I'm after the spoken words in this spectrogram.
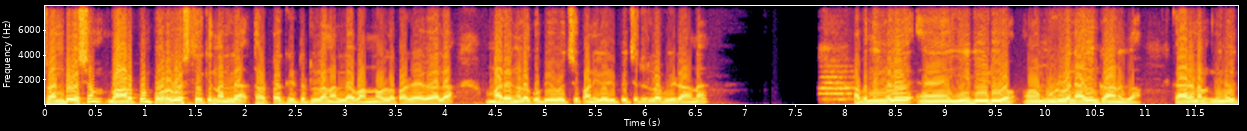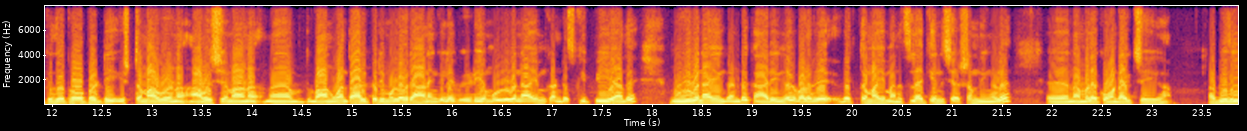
ഫ്രണ്ട് വശം വാർപ്പും പുറകു വശത്തേക്ക് നല്ല തട്ടൊക്കെ ഇട്ടിട്ടുള്ള നല്ല വണ്ണമുള്ള പഴയകാല മരങ്ങളൊക്കെ ഉപയോഗിച്ച് പണി കഴിപ്പിച്ചിട്ടുള്ള വീടാണ് അപ്പം നിങ്ങൾ ഈ വീഡിയോ മുഴുവനായും കാണുക. കാരണം നിങ്ങൾക്കിത് പ്രോപ്പർട്ടി ഇഷ്ടമാവുകയാണ് ആവശ്യമാണ് വാങ്ങുവാൻ താല്പര്യമുള്ളവരാണെങ്കിൽ വീഡിയോ മുഴുവനായും കണ്ട് സ്കിപ്പ് ചെയ്യാതെ മുഴുവനായും കണ്ട് കാര്യങ്ങൾ വളരെ വ്യക്തമായി മനസ്സിലാക്കിയതിന് ശേഷം നിങ്ങൾ നമ്മളെ കോൺടാക്ട് ചെയ്യുക. അപ്പോൾ ഇതിൽ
